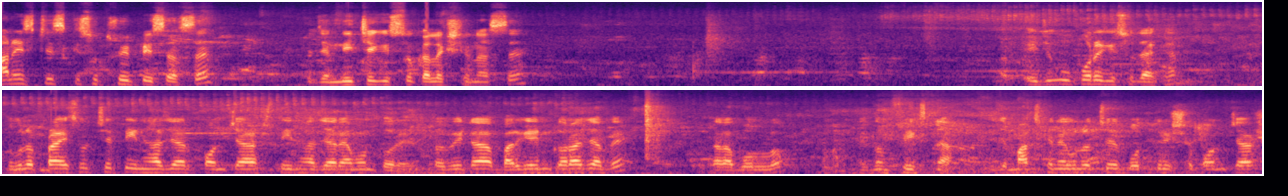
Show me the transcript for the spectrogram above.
আনস্টিচ কিছু থ্রি পিস আছে। যে নিচে কিছু কালেকশন আছে। আর এই যে উপরে কিছু দেখেন। ওগুলো প্রাইস হচ্ছে তিন হাজার পঞ্চাশ তিন হাজার এমন করে। তবে এটা বার্গেন করা যাবে, তারা বলল। একদম ফিক্স না। এই যে মাঝখানে এগুলো হচ্ছে বত্রিশশো পঞ্চাশ।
